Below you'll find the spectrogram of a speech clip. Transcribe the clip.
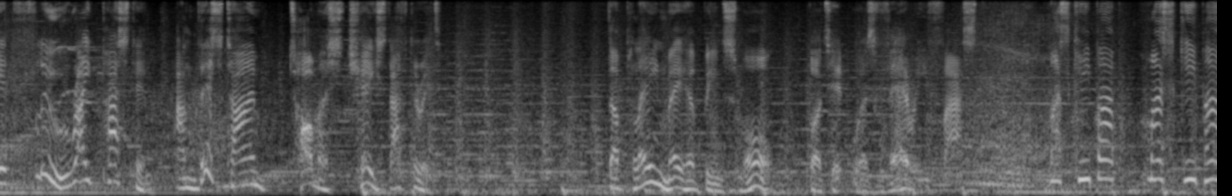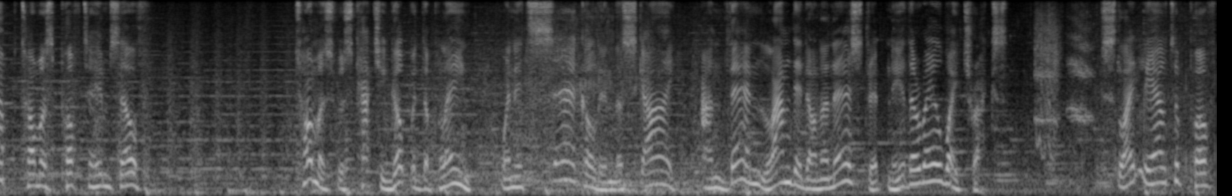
It flew right past him, and this time Thomas chased after it. The plane may have been small, but it was very fast. Must keep up, must keep up, Thomas puffed to himself. Thomas was catching up with the plane when it circled in the sky and then landed on an airstrip near the railway tracks. Slightly out of puff,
